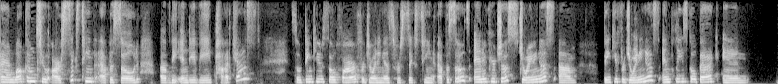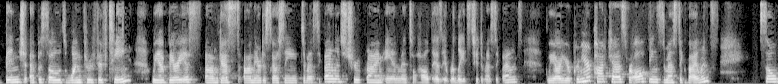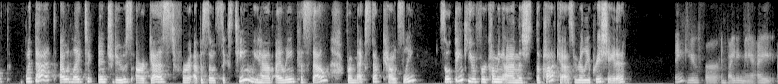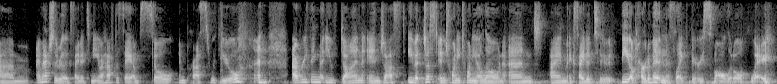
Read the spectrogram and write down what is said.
and welcome to our 16th episode of the NDV podcast. So, thank you so far for joining us for 16 episodes. And if you're just joining us, um, thank you for joining us. And please go back and binge episodes 1 through 15. We have various um, guests on there discussing domestic violence, true crime, and mental health as it relates to domestic violence. We are your premier podcast for all things domestic violence. So, with that, I would like to introduce our guest for episode 16. We have Ilene Kastel from Next Step Counseling. So, thank you for coming on the podcast. We really appreciate it. Thank you for inviting me. I um, I'm actually really excited to meet you. I have to say I'm so impressed with you and everything that you've done in just even just in 2020 alone. And I'm excited to be a part of it in this like very small little way.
